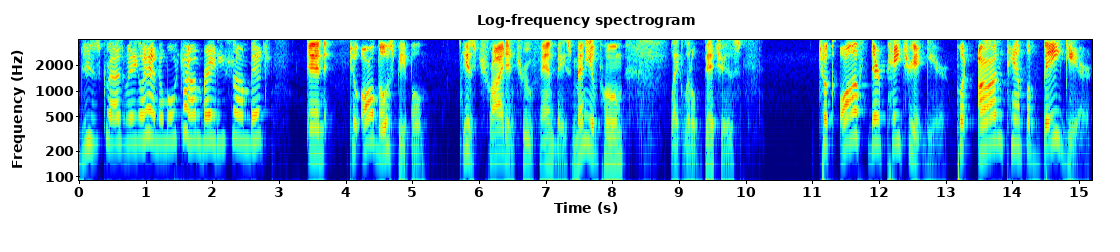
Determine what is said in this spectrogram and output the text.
Jesus Christ, we ain't gonna have no more Tom Brady, some bitch. And to all those people, his tried and true fan base, many of whom, like little bitches, took off their Patriot gear, put on Tampa Bay gear.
